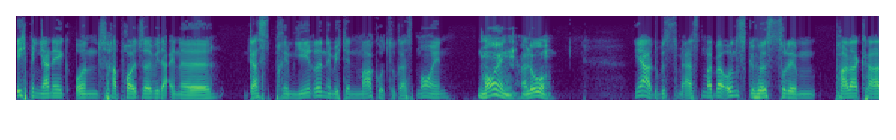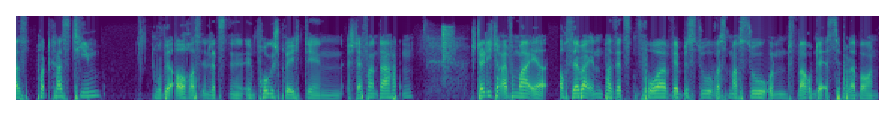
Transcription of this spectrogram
Ich bin Yannick und habe heute wieder eine Gastpremiere, nämlich den Marco zu Gast. Moin. Moin, hallo. Ja, du bist zum ersten Mal bei uns, gehörst zu dem Padercast Podcast Team, wo wir auch aus dem letzten im Vorgespräch den Stefan da hatten. Stell dich doch einfach mal auch selber in ein paar Sätzen vor. Wer bist du, was machst du und warum der SC Paderborn?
